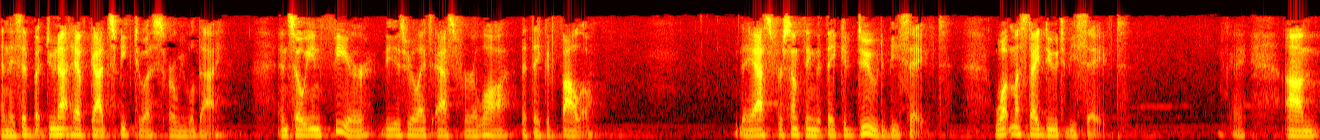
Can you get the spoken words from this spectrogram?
and they said, But do not have God speak to us, or we will die. And so, in fear, the Israelites asked for a law that they could follow. They asked for something that they could do to be saved. What must I do to be saved? Okay. Um,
